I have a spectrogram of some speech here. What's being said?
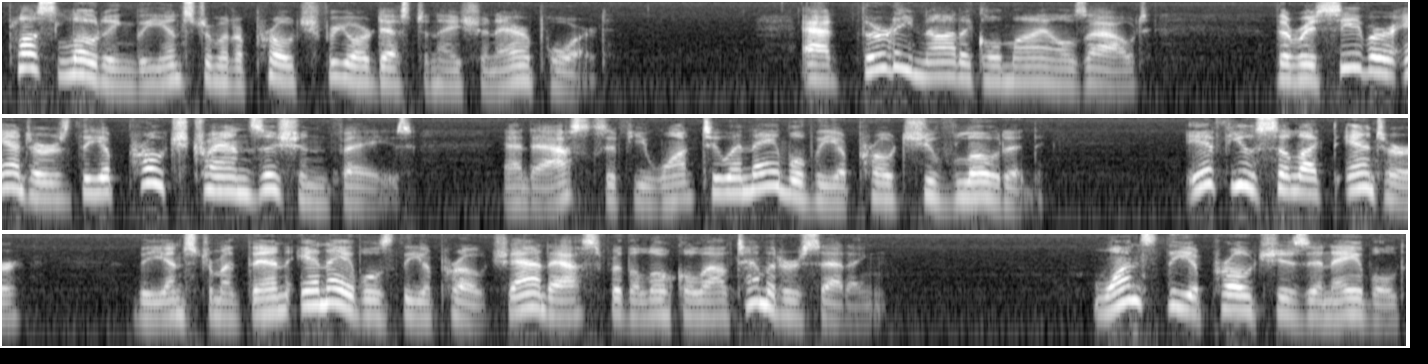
plus loading the instrument approach for your destination airport. At 30 nautical miles out, the receiver enters the approach transition phase and asks if you want to enable the approach you've loaded. If you select Enter, the instrument then enables the approach and asks for the local altimeter setting. Once the approach is enabled,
